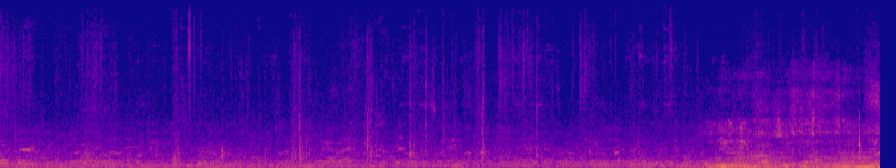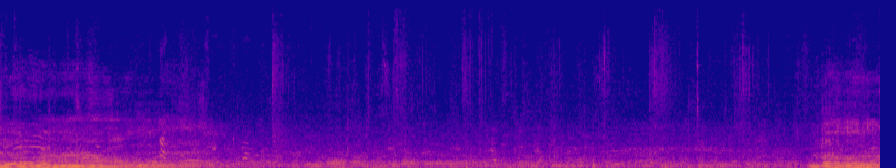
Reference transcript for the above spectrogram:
Untuk turun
